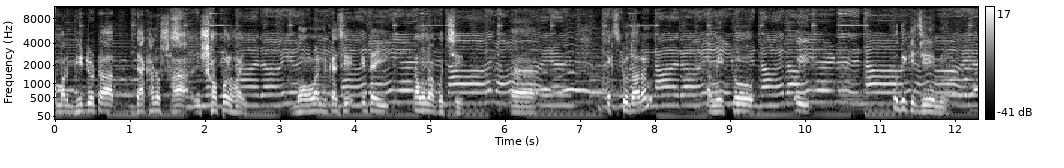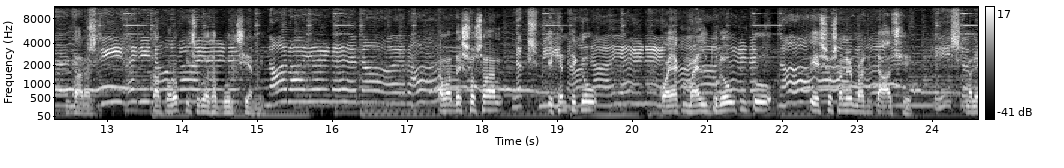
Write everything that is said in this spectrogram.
আমার ভিডিওটা দেখানো সফল হয়। ভগবানের কাছে এটাই কামনা করছি। একটু দাঁড়ান, আমি একটু ওই ওদিকে যেয়ে নিই দাঁড়ান। তারপরও কিছু কথা বলছি আমি। আমাদের শ্মশান এখান থেকেও কয়েক মাইল দূরেও কিন্তু এই শ্মশানের মাটিটা আছে। মানে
